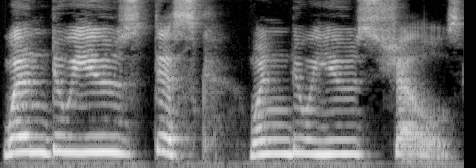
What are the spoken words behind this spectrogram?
When do we use disk? When do we use shells?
